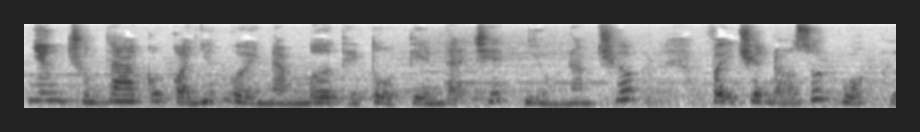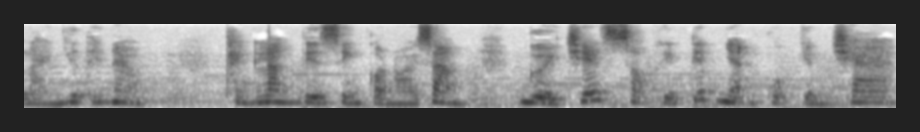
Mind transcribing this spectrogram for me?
nhưng chúng ta cũng có những người nằm mơ thấy tổ tiên đã chết nhiều năm trước. Vậy chuyện đó rốt cuộc là như thế nào? Thánh Lăng Tiên Sinh có nói rằng, người chết sau khi tiếp nhận cuộc kiểm tra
